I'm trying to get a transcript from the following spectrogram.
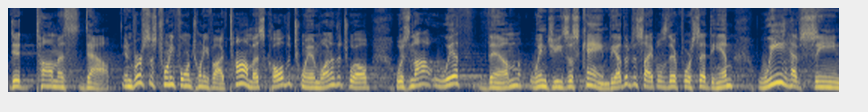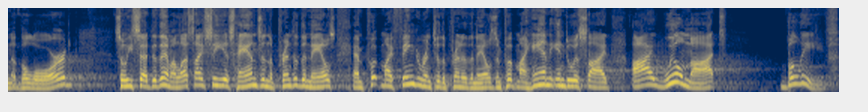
did Thomas doubt? In verses 24 and 25, Thomas, called the twin, one of the twelve, was not with them when Jesus came. The other disciples therefore said to him, We have seen the Lord. So he said to them, Unless I see his hands in the print of the nails, and put my finger into the print of the nails, and put my hand into his side, I will not believe.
